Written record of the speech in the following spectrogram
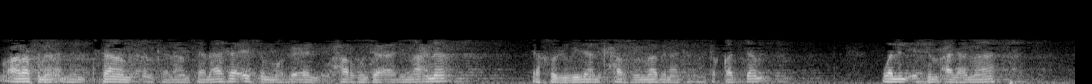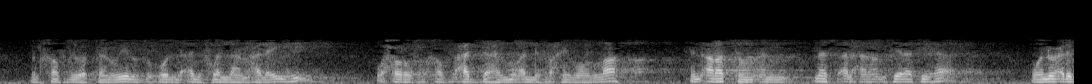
وعرفنا أن أقسام الكلام ثلاثة اسم وفعل وحرف جاء لمعنى يخرج بذلك حرف المبنى كما تقدم. وللاسم علامات بالخفض والتنوين ودخول الألف واللام عليه وحروف الخفض عدها المؤلف رحمه الله. إن أردتم أن نسأل عن أمثلتها ونعرب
